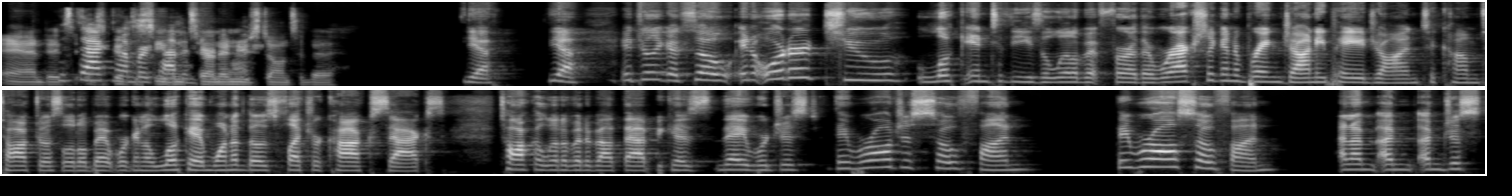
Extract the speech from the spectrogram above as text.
And it's, it's good to see them turn a new stone today. Yeah. Yeah, it's really good. So, in order to look into these a little bit further, we're actually going to bring Johnny Page on to come talk to us a little bit. We're going to look at one of those Fletcher Cox sacks, talk a little bit about that because they were just they were all just so fun. They were all so fun. And I'm I'm I'm just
